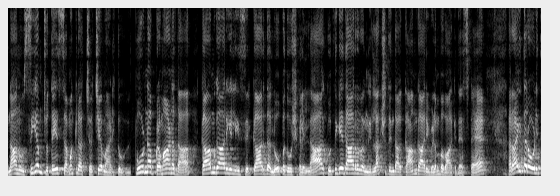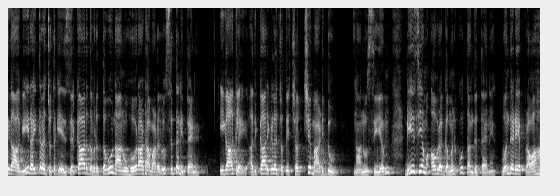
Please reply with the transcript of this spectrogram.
ನಾನು ಸಿಎಂ ಜೊತೆ ಸಮಗ್ರ ಚರ್ಚೆ ಮಾಡಿತು. ಪೂರ್ಣ ಪ್ರಮಾಣದ ಕಾಮಗಾರಿಯಲ್ಲಿ ಸರ್ಕಾರದ ಲೋಪದೋಷಗಳಿಲ್ಲ. ಗುತ್ತಿಗೆದಾರರ ನಿರ್ಲಕ್ಷ್ಯದಿಂದ ಕಾಮಗಾರಿ ವಿಳಂಬವಾಗಿದೆ ಅಷ್ಟೇ. ರೈತರ ಒಳಿತಿಗಾಗಿ ರೈತರ ಜೊತೆಗೆ ಸರ್ಕಾರದ ವೃತ್ತವೂ ನಾನು ಹೋರಾಟ ಮಾಡಲು ಸಿದ್ಧನಿದ್ದೇನೆ. ಈಗಾಗಲೇ ಅಧಿಕಾರಿಗಳ ಜೊತೆ ಚರ್ಚೆ ಮಾಡಿದ್ದು ನಾನು ಸಿಎಂ, ಡಿ ಸಿ ಎಂ ಅವರ ಗಮನಕ್ಕೂ ತಂದಿದ್ದೇನೆ. ಒಂದೆಡೆ ಪ್ರವಾಹ,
